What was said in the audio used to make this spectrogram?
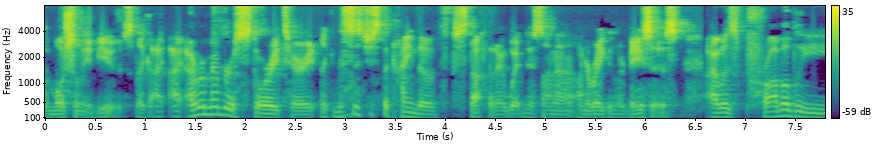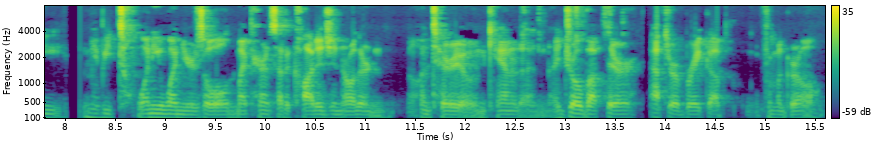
emotionally abused. Like I, I remember a story, Terry. Like this is just the kind of stuff that I witness on a on a regular basis. I was probably maybe 21 years old. My parents had a cottage in northern Ontario in Canada, and I drove up there after a breakup from a girl.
